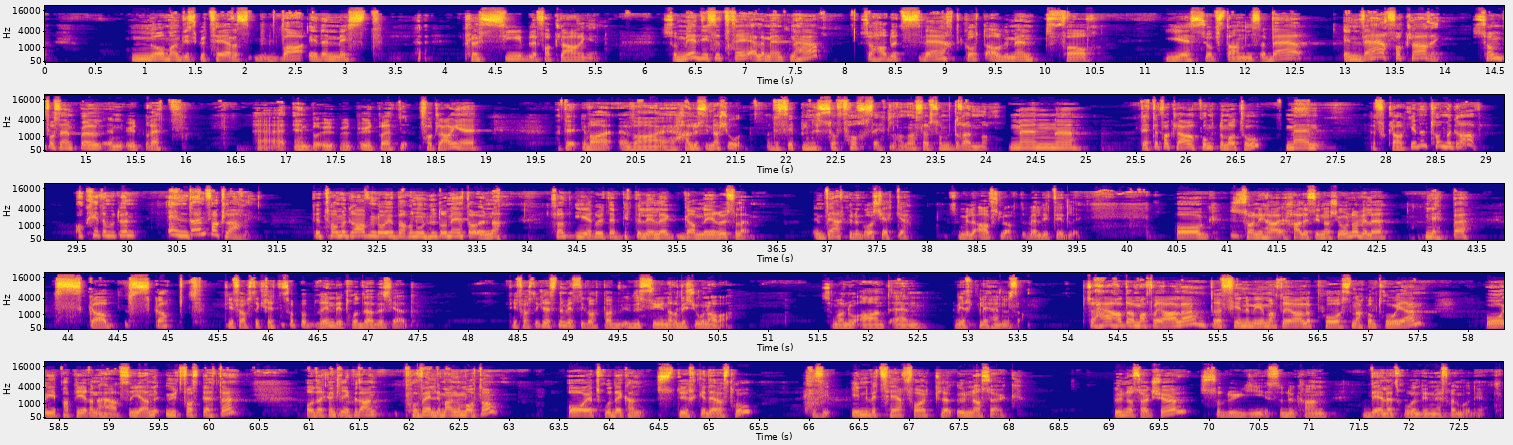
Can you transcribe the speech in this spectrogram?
når man diskuterer hva er den mest plausible forklaringen. Så med disse tre elementene her, så har du et svært godt argument for Jesu oppstandelse. Enhver forklaring, som for eksempel en utbredt, eh, en utbredt forklaring, er at det var, var hallusinasjon. At disiplene så for seg et eller annet selv som drømmer. Men uh, Dette forklarer punkt nummer to, men det forklarer ikke den tomme grav. Ok, da må du ha enda en forklaring. Den tomme graven lå jo bare noen hundre meter unna, sant? i det bitte lille gamle Jerusalem. Enhver kunne gå og sjekke, som ville avslørt veldig tidlig. Og sånne hallusinasjoner ville neppe skapt de første kristne som opprinnelig trodde det hadde skjedd. De første kristne visste godt hva syner og visjoner var, som var noe annet enn virkelige hendelser. Så her har dere materiale. Dere finner mye materiale på Snakk om tro igjen, og i papirene her. Så gjerne utforsk dette. Og dere kan gripe det an på veldig mange måter, og jeg tror det kan styrke deres tro. Si, inviter folk til å undersøke. Undersøk sjøl, så, så, du kan dele troen din med fremodighet.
